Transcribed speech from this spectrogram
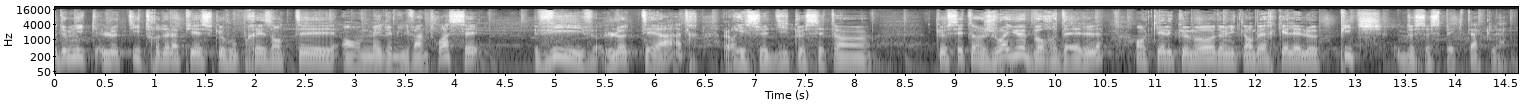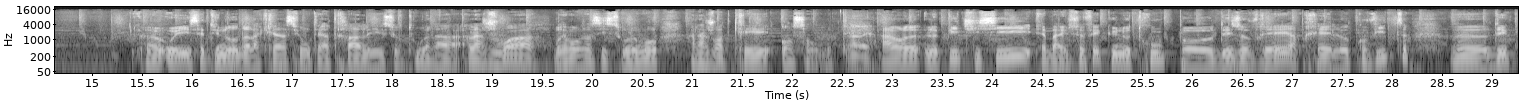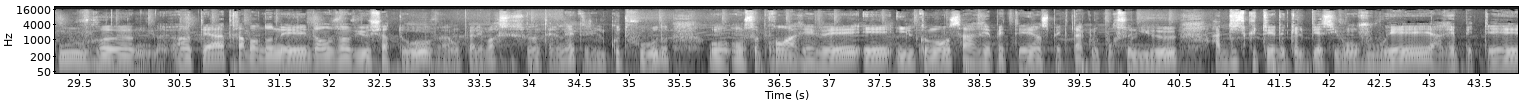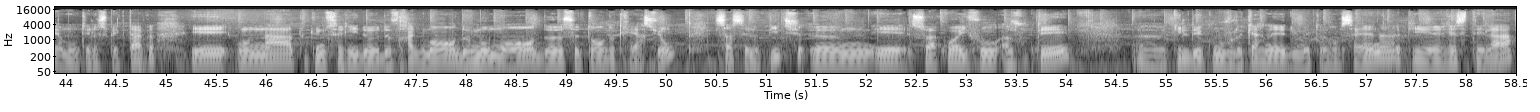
Dominique, le titre de la pièce que vous présentez en mai 2023, c'est Vive le théâtre. Alors il se dit que c'est un que c'est un joyeux bordel. En quelques mots, Dominique Lambert, quel est le pitch de ce spectacle? Euh, oui, c'est une ode à la création théâtrale et surtout à la, à la joie, vraiment j'insiste sur le mot, à la joie de créer ensemble. Ah ouais. Alors le, le, pitch ici, eh ben, il se fait qu'une troupe euh, désœuvrée après le Covid euh, découvre euh, un théâtre abandonné dans un vieux château. Enfin, on peut aller voir sur Internet, j'ai le coup de foudre. On, on, se prend à rêver et ils commencent à répéter un spectacle pour ce lieu, à discuter de quelles pièces ils vont jouer, à répéter, à monter le spectacle. Et on a toute une série de, fragments, de moments de ce temps de création. Ça, c'est le pitch. Euh, et ce à quoi il faut ajouter euh, qu'il découvre le carnet du metteur en scène qui est resté là.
